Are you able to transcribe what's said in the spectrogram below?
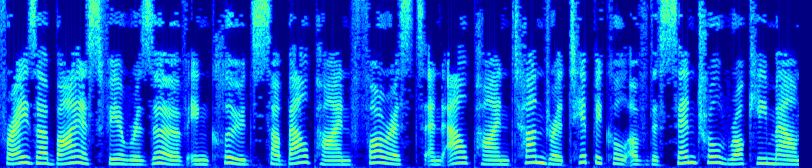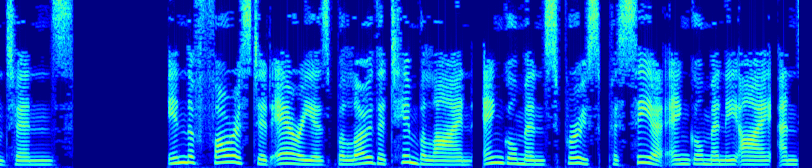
Fraser Biosphere Reserve includes subalpine forests and alpine tundra typical of the central Rocky Mountains. In the forested areas below the timberline, Engelmann spruce and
